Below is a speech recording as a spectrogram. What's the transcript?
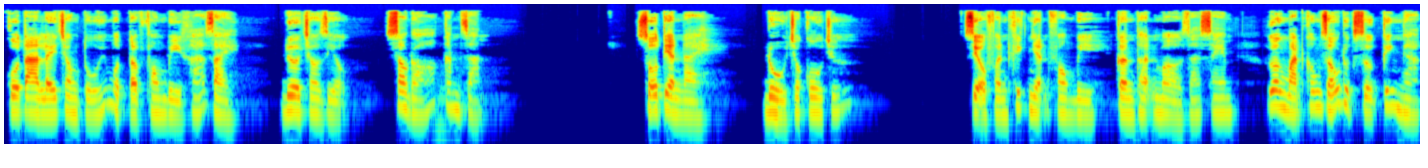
Cô ta lấy trong túi một tập phong bì khá dày, đưa cho Diệu, sau đó căn dặn. Số tiền này đủ cho cô chứ? Diệu phấn khích nhận phong bì, cẩn thận mở ra xem, gương mặt không giấu được sự kinh ngạc,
